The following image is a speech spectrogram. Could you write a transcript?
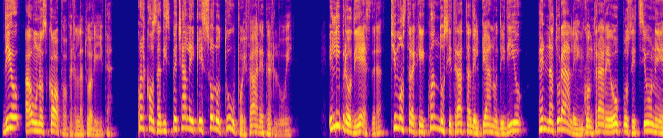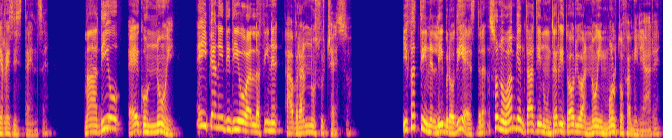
Dio ha uno scopo per la tua vita, qualcosa di speciale che solo tu puoi fare per Lui. Il libro di Esdra ci mostra che quando si tratta del piano di Dio è naturale incontrare opposizione e resistenze. Ma Dio è con noi e i piani di Dio alla fine avranno successo. I fatti nel libro di Esdra sono ambientati in un territorio a noi molto familiare.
